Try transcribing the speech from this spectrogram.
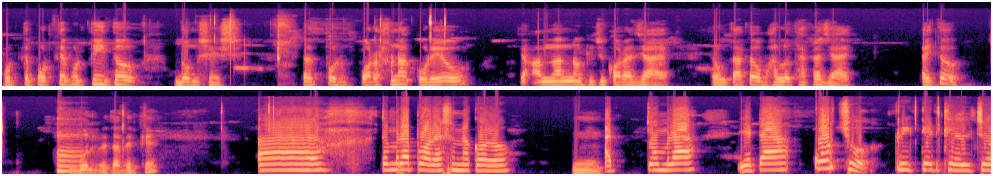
পড়তে পড়তে পড়তেই তো দম শেষ। পড়াশোনা করেও অন্যান্য কিছু করা যায় এবং তাতেও ভালো থাকা যায়। তাই তো? হ্যাঁ। বলবে তাদেরকে? তোমরা পড়াশোনা করো। আর তোমরা এটা করছ? ক্রিকেট খেলছো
